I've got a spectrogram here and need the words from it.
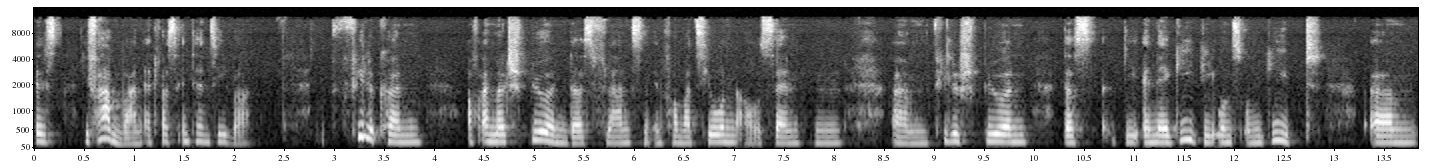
ist, die Farben waren etwas intensiver. Viele können auf einmal spüren, dass Pflanzen Informationen aussenden. Ähm, viele spüren, dass die Energie, die uns umgibt, ähm,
